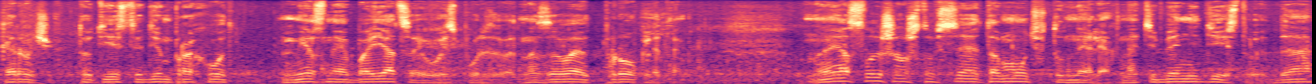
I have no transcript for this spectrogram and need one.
Короче, тут есть один проход. Местные боятся его использовать, называют проклятым. Но я слышал, что вся эта муть в туннелях на тебя не действует, да?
